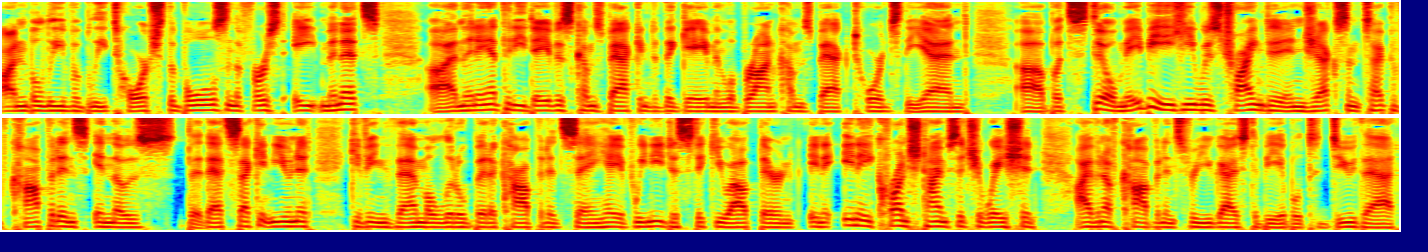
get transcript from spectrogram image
unbelievably torch the Bulls in the first eight minutes. Uh, and then Anthony Davis comes back into the game and LeBron comes back towards the end. Uh, but still, maybe he was trying to inject some type of confidence in those th- that second unit, giving them a little bit of confidence, saying, hey, if we need to stick you out there in, in, a, in a crunch time situation, I have enough confidence for you guys to be able to do that.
